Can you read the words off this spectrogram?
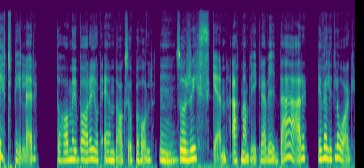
ett piller, då har man ju bara gjort en dags uppehåll. Mm. Så risken att man blir gravid där är väldigt låg.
